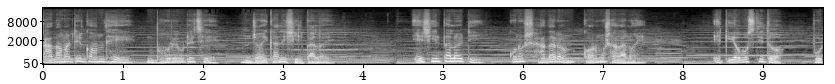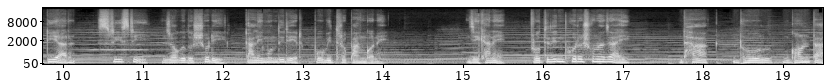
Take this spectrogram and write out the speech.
কাদামাটির গন্ধে ভরে উঠেছে জয়কালী শিল্পালয়। এই শিল্পালয়টি কোনো সাধারণ কর্মশালা নয়। এটি অবস্থিত পটিয়ার শ্রী শ্রী জগদশ্বরী কালী মন্দিরের পবিত্র প্রাঙ্গণে, যেখানে প্রতিদিন ভোরে শোনা যায় ঢাক, ঢোল, ঘণ্টা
